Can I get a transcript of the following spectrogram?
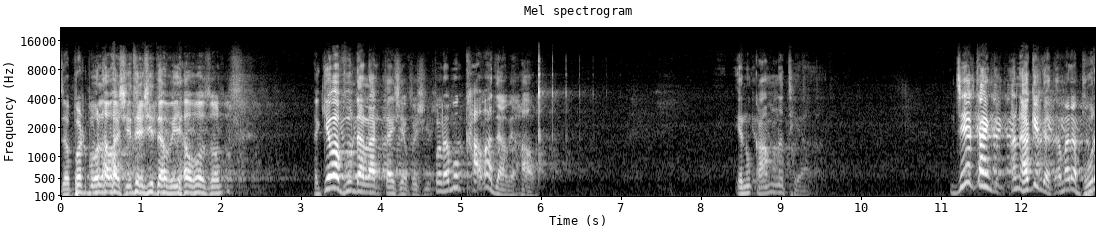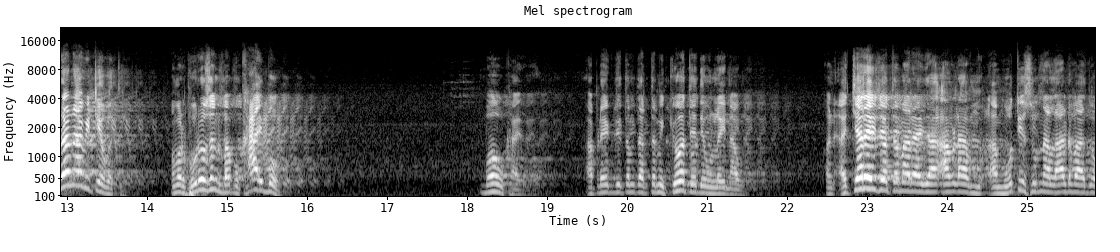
ઝપટ બોલાવા સીધે સીધા ભાઈ આવો છો. કેવા ફૂડા લાગતા છે પછી? પણ અમુક ખાવા જ આવે, હાવ. એનું કામ નથી આ. જે કાંઈક, અને હકીકત, અમારા ભૂરા ના આવી ટેવ હતી. અમારો ભૂરો છે ને બાપુ, ખાય બહુ. બહુ ખાય. આપણે એક દી તમ તમે કયો તે દી હું લઈને આવું. અને અત્યારે જો તમારે આવડા આ મોતીસૂરના લાડવા જો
